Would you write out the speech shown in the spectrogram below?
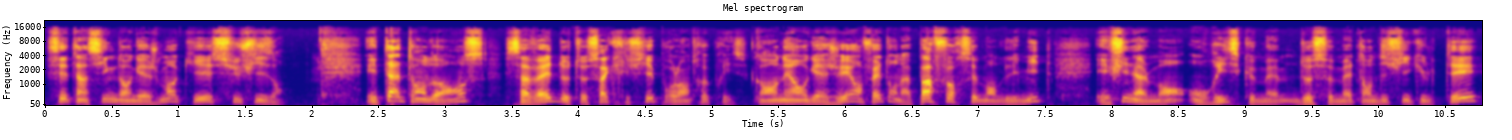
c'est un signe d'engagement qui est suffisant. Et ta tendance, ça va être de te sacrifier pour l'entreprise. Quand on est engagé, en fait, on n'a pas forcément de limite et finalement, on risque même de se mettre en difficulté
